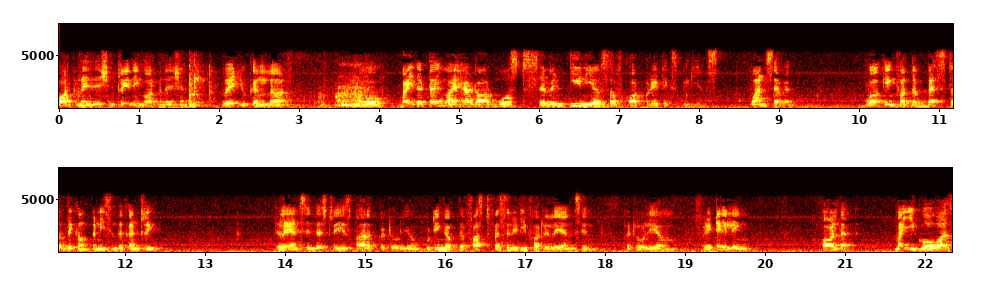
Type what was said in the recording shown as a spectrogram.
organization, training organization, where you can learn. So by the time I had almost 17 years of corporate experience, one seven, working for the best of the companies in the country, Reliance Industries, Bharat Petroleum, putting up the first facility for Reliance in petroleum, retailing, all that. My ego was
